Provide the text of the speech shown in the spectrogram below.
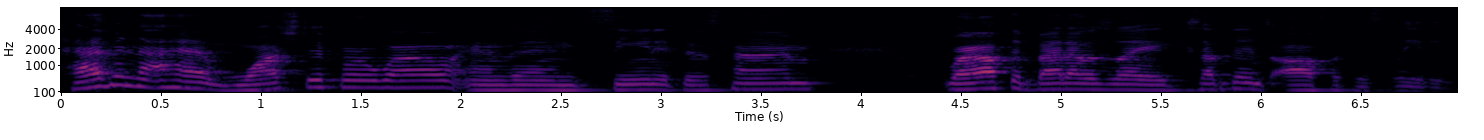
having not had watched it for a while and then seeing it this time, right off the bat I was like, something's off with this lady.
